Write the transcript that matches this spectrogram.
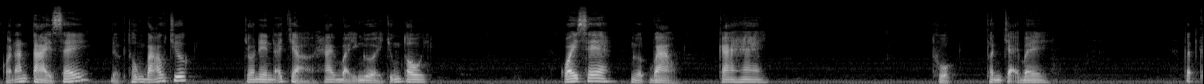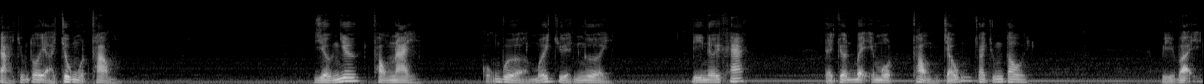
Còn anh tài xế được thông báo trước, cho nên đã chở 27 người chúng tôi. Quay xe ngược vào K2 thuộc phân trại B. Tất cả chúng tôi ở chung một phòng. Dường như phòng này cũng vừa mới chuyển người đi nơi khác để chuẩn bị một phòng chống cho chúng tôi. Vì vậy,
